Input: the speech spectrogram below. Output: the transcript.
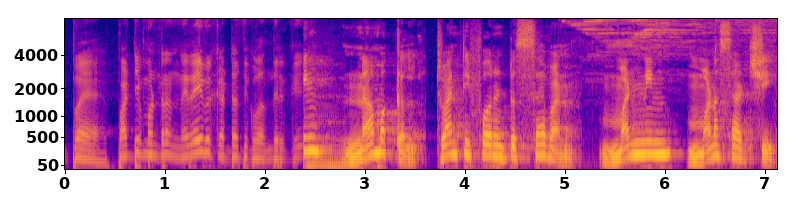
இப்போ பட்டிமன்றம் நிறைவு கட்டத்துக்கு வந்திருக்கு. Namakkal twenty four into seven மண்ணின் மனசாட்சி.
